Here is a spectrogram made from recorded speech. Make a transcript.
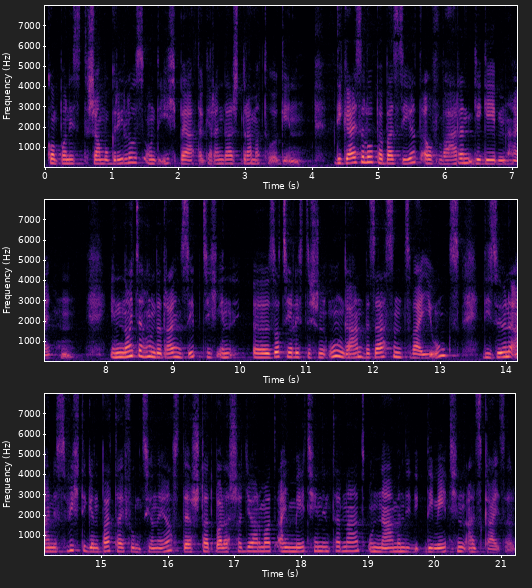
Komponist Shamu Grillus und ich, Beata Gerendasch, Dramaturgin. Die Geiseloper basiert auf wahren Gegebenheiten. In 1973 in äh, sozialistischen Ungarn besaßen zwei Jungs, die Söhne eines wichtigen Parteifunktionärs der Stadt Balassagyarmat, ein Mädcheninternat und nahmen die, Mädchen als Geisel.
